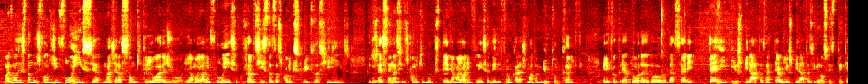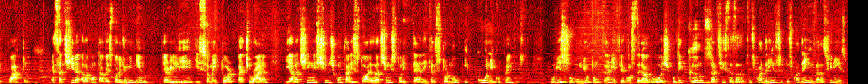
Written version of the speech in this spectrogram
Mas nós estamos falando de influência na geração que criou a Era de Ouro. E a maior influência que os artistas das comic strips, das tirinhas e dos recém-nascidos comic books teve, a maior influência dele foi um cara chamado Milton Caniff. Ele foi o criador da, do, da série Terry e os Piratas, né? Terry e os Piratas, em 1934. Essa tira, ela contava a história de um menino, Terry Lee, e seu mentor, Pat Ryan, e ela tinha um estilo de contar histórias, ela tinha um storytelling que ela se tornou icônico para a indústria. Por isso, o Milton Caniff é considerado hoje o decano dos artistas dos quadrinhos, dos quadrinhos, né, das tirinhas.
